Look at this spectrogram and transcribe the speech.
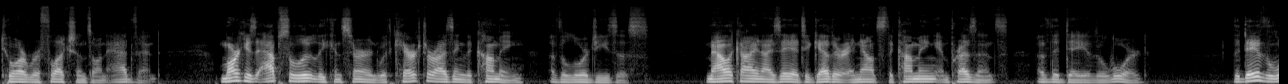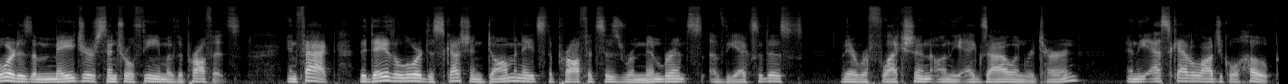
to our reflections on Advent. Mark is absolutely concerned with characterizing the coming of the Lord Jesus. Malachi and Isaiah together announce the coming and presence of the day of the Lord. The day of the Lord is a major central theme of the prophets. In fact, the day of the Lord discussion dominates the prophets' remembrance of the Exodus, their reflection on the exile and return, and the eschatological hope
